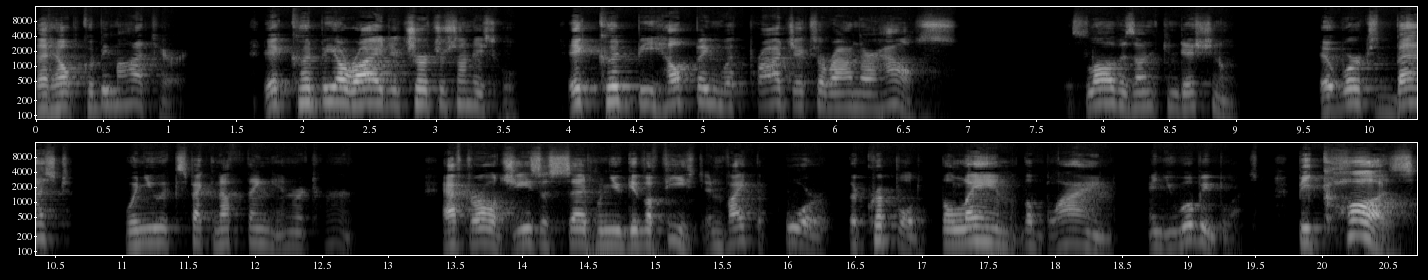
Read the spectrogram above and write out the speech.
That help could be monetary. It could be a ride to church or Sunday school. It could be helping with projects around their house. This love is unconditional. It works best when you expect nothing in return. After all, Jesus said, when you give a feast, invite the poor, the crippled, the lame, the blind, and you will be blessed because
